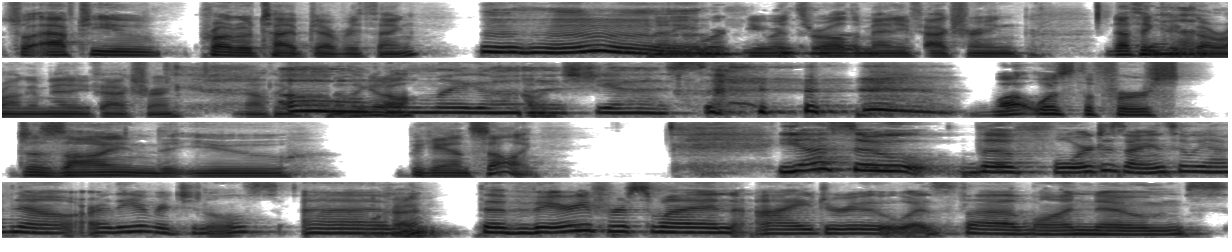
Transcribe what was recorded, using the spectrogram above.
So after you prototyped everything, hmm you, were, you went through all the manufacturing. Nothing Yeah. could go wrong in manufacturing. Nothing, oh, nothing at all. my gosh yes What was the first design that you began selling? Yeah, so the four designs that we have now are the originals. Um, Okay. The very first one I drew was the lawn gnomes.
